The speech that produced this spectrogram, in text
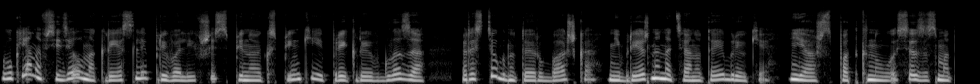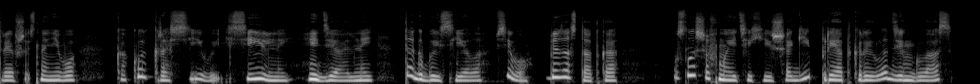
Лукьянов сидел на кресле, привалившись спиной к спинке и прикрыв глаза. Расстегнутая рубашка, небрежно натянутые брюки. Я аж споткнулась, засмотревшись на него — какой красивый, сильный, идеальный. Так бы и съела. Всего, без остатка. Услышав мои тихие шаги, приоткрыл один глаз,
